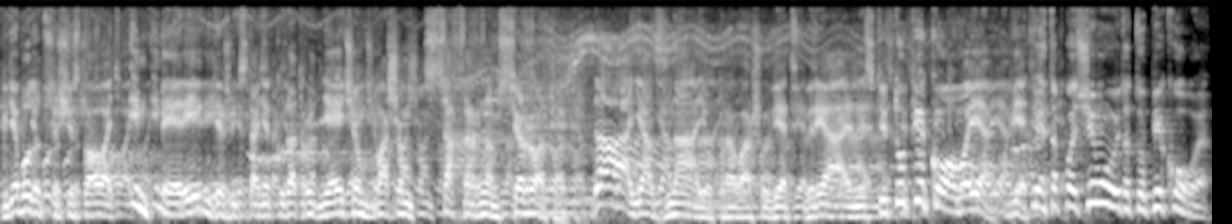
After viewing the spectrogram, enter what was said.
где будут существовать империи, где жить станет куда труднее, чем в вашем сахарном сиропе. Да, я знаю про вашу ветвь реальности, тупиковая ветвь. Это почему это тупиковая?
